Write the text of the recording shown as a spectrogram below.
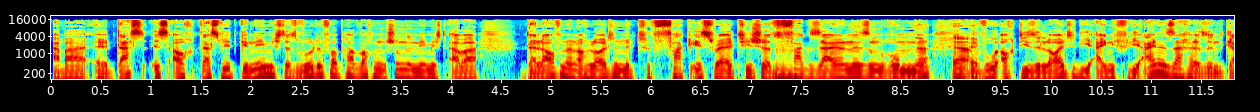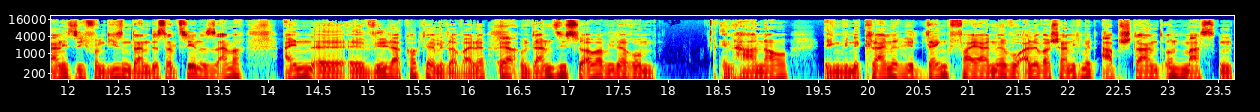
Aber äh, das ist auch, das wird genehmigt, das wurde vor paar Wochen schon genehmigt, aber da laufen dann auch Leute mit Fuck Israel T-Shirts, mhm. Fuck Zionism rum, ne? Ja. Äh, wo auch diese Leute, die eigentlich für die eine Sache sind, gar nicht sich von diesen dann distanzieren. Das ist einfach ein äh, äh wilder Cocktail mittlerweile. Ja. Und dann siehst du aber wiederum, in Hanau irgendwie eine kleinere Gedenkfeier, ne, wo alle wahrscheinlich mit Abstand und Masken,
